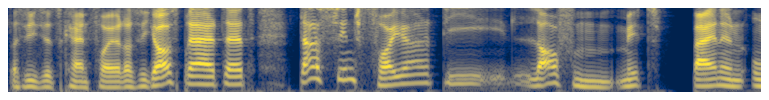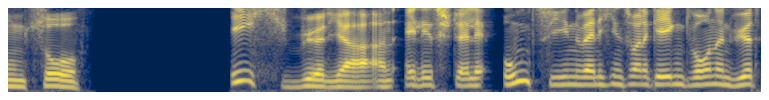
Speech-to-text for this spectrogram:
Das ist jetzt kein Feuer, das sich ausbreitet. Das sind Feuer, die laufen mit Beinen und so. Ich würde ja an Ellis Stelle umziehen, wenn ich in so einer Gegend wohnen würde.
